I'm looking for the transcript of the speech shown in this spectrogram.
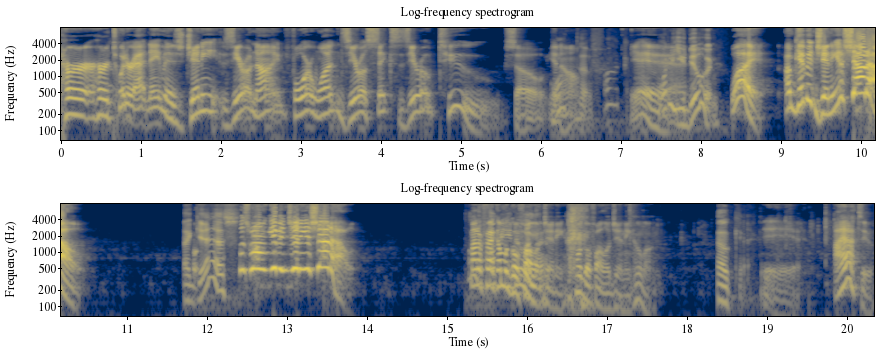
her her Twitter at name is Jenny09410602. So, you what know. the fuck? Yeah. What are you doing? What? I'm giving Jenny a shout out. I guess. What's wrong with giving Jenny a shout out? Matter of fact, I'm gonna go follow that? Jenny. I'm gonna go follow Jenny. Hold on. Okay. Yeah, yeah, yeah. I have to.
